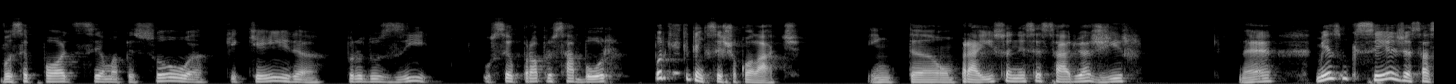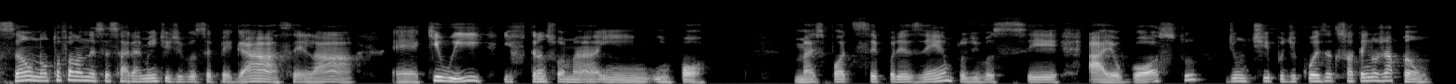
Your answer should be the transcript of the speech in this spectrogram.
você pode ser uma pessoa que queira produzir o seu próprio sabor. Por que, que tem que ser chocolate? Então, para isso é necessário agir, né? Mesmo que seja essa ação, não estou falando necessariamente de você pegar, sei lá, é, kiwi e transformar em, em pó. Mas pode ser, por exemplo, de você, ah, eu gosto de um tipo de coisa que só tem no Japão.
